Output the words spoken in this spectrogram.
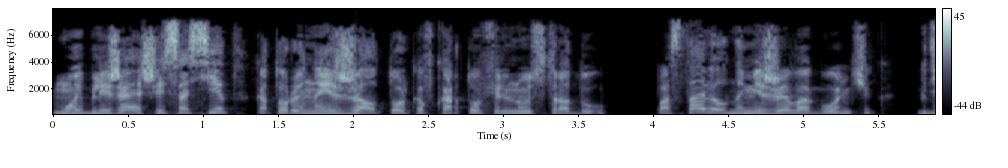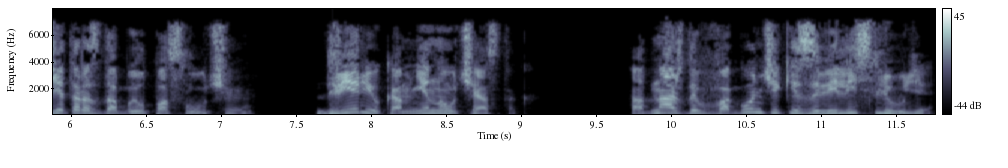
Мой ближайший сосед, который наезжал только в картофельную страду, поставил на меже вагончик, где-то раздобыл по случаю. Дверью ко мне на участок. Однажды в вагончике завелись люди.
